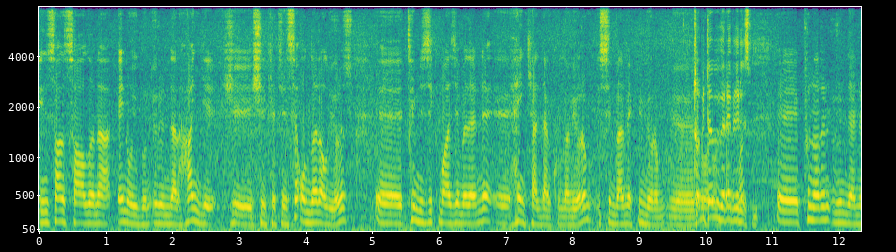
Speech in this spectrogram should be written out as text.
Ee, insan sağlığına en uygun ürünler hangi şi- şirketinse onları alıyoruz. Ee, temizlik malzemelerini e, Henkel'den kullanıyorum. İsim vermek bilmiyorum. e, Tabii tabii verebiliriz. Ee, Pınar'ın ürünlerini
